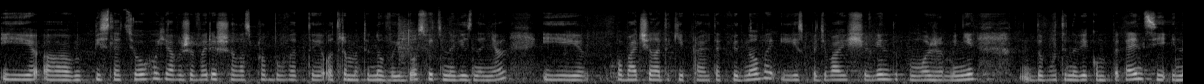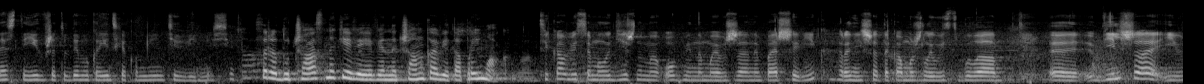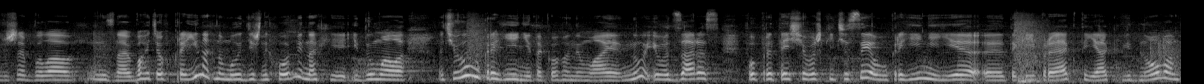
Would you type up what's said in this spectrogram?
І е, після цього я вже вирішила спробувати отримати новий досвід, нові знання. І побачила такий проект, як віднова, і сподіваюся, що він допоможе мені добути нові компетенції і нести їх вже туди в українське ком'юніті в Вільнюсі. Серед учасників є вінничанка Віта Приймак. Цікавлюся молодіжними обмінами вже не перший рік. Раніше така можливість була е, більша і вже була не знаю в багатьох країнах на молодіжних обмінах і, і думала, а чого в Україні такого немає. Ну і от зараз, попри те, що важкі часи, а в Україні є е, такий проект, як віднова.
